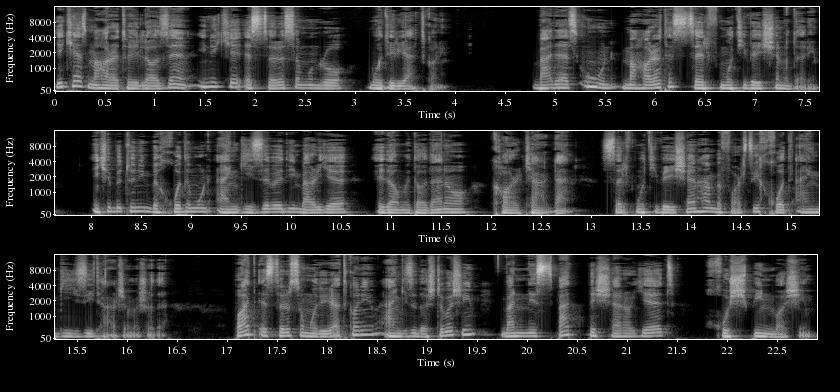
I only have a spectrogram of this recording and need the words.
یکی از مهارت های لازم اینه که استرسمون رو مدیریت کنیم. بعد از اون مهارت self motivation رو داریم. اینکه بتونیم به خودمون انگیزه بدیم برای ادامه دادن و کار کردن. self motivation هم به فارسی خود انگیزی ترجمه شده. باید استرس رو مدیریت کنیم انگیزه داشته باشیم و نسبت به شرایط خوشبین باشیم.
